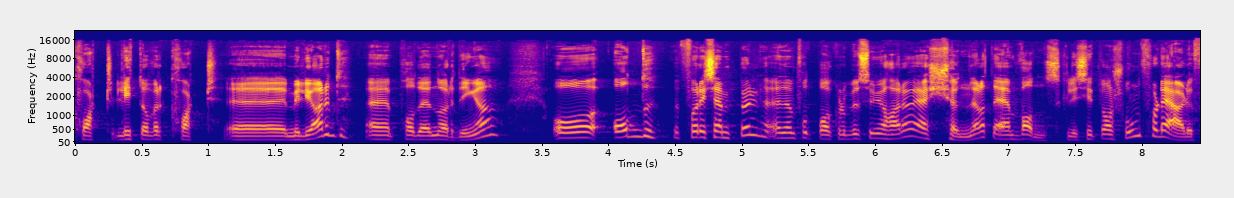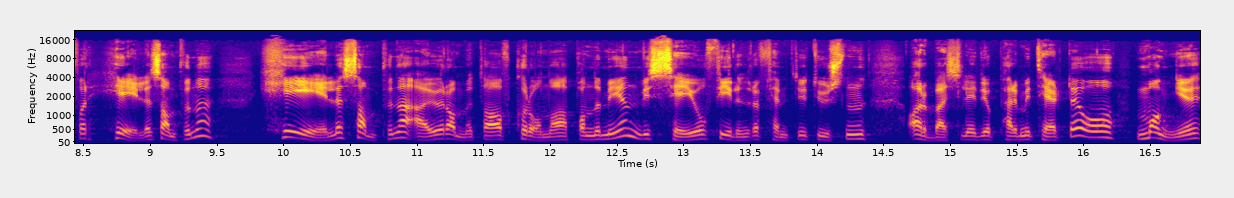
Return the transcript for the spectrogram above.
kvart, litt over kvart eh, milliard eh, på den ordninga. Og Odd, f.eks., den fotballklubben som vi har, her, jeg skjønner at det er en vanskelig situasjon, for det er det for hele samfunnet. Hele samfunnet er jo rammet av koronapandemien. Vi ser jo 450 000 arbeidsledige og permitterte, og mange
